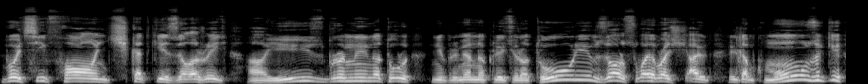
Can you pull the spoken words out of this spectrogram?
ботифончик-таки заложить, а избранные натуры непременно к литературе взор свой обращают, или там к музыке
